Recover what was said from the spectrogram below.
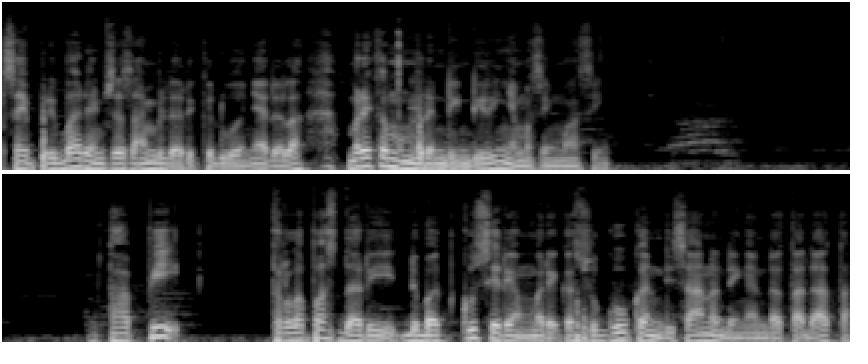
saya pribadi yang bisa saya ambil dari keduanya adalah mereka membranding dirinya masing-masing. Tapi terlepas dari debat kusir yang mereka suguhkan di sana dengan data-data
